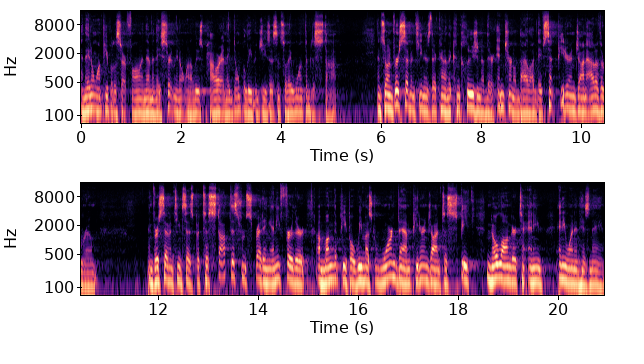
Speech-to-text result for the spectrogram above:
And they don't want people to start following them, and they certainly don't want to lose power, and they don't believe in Jesus, and so they want them to stop. And so in verse 17 is their kind of the conclusion of their internal dialogue. They've sent Peter and John out of the room. And verse 17 says, But to stop this from spreading any further among the people, we must warn them, Peter and John, to speak no longer to any, anyone in his name.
